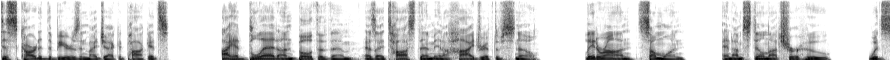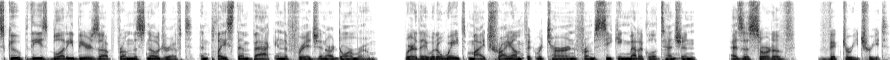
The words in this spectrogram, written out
discarded the beers in my jacket pockets. I had bled on both of them as I tossed them in a high drift of snow. Later on, someone, and I'm still not sure who, would scoop these bloody beers up from the snowdrift and place them back in the fridge in our dorm room, where they would await my triumphant return from seeking medical attention as a sort of victory treat.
